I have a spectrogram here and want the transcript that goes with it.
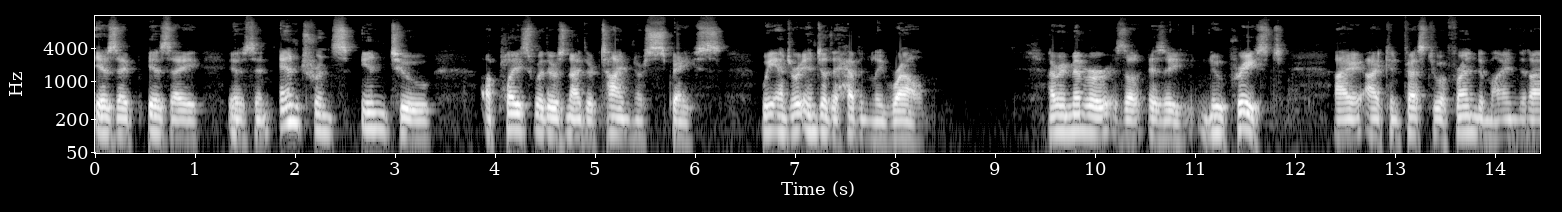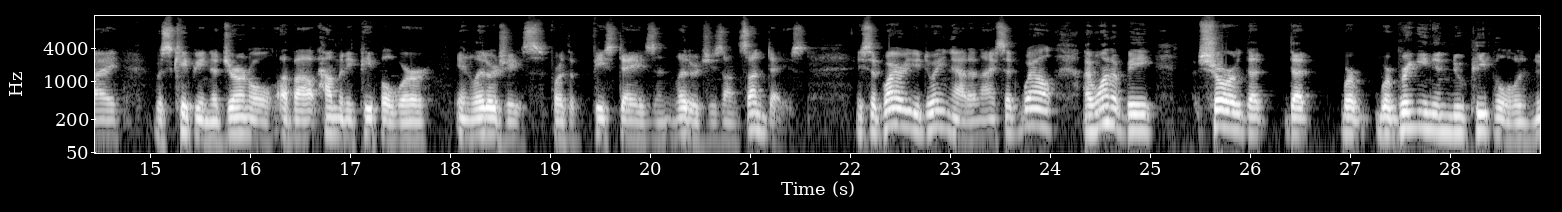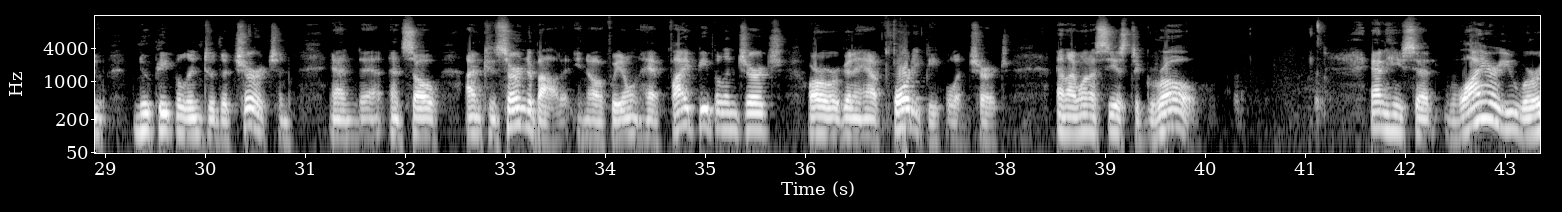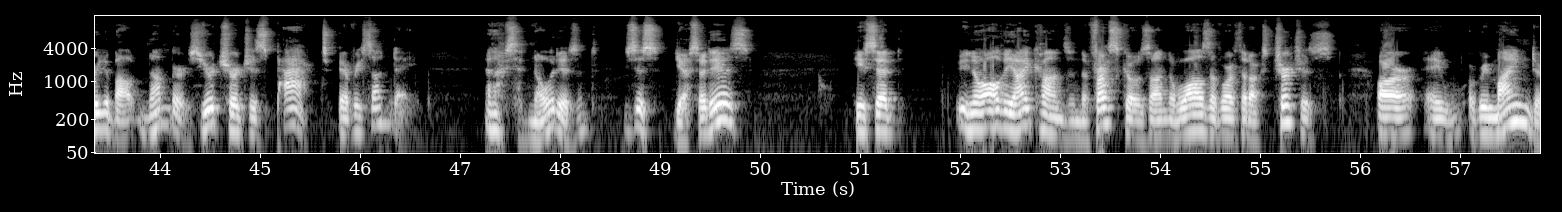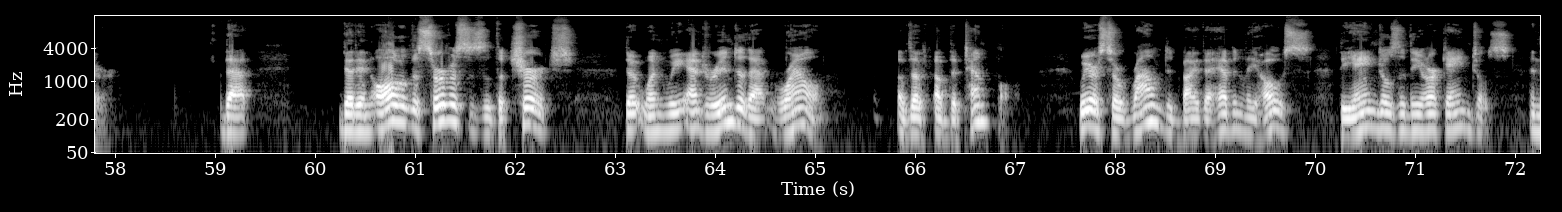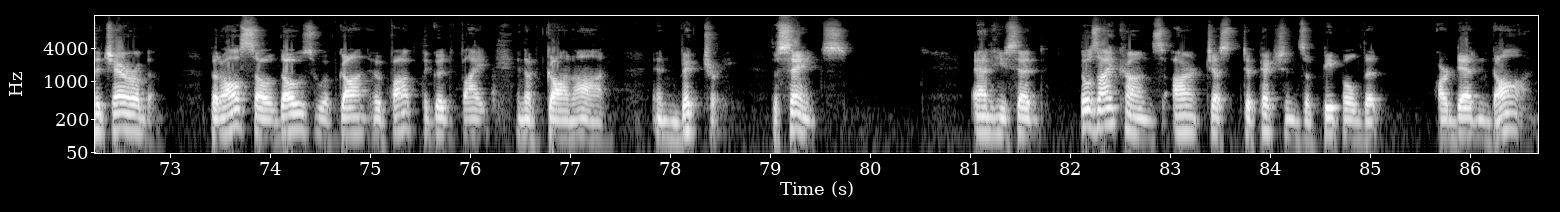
is a is a is an entrance into a place where there's neither time nor space. We enter into the heavenly realm. I remember as a as a new priest, I, I confessed to a friend of mine that I was keeping a journal about how many people were in liturgies for the feast days and liturgies on Sundays. He said, "Why are you doing that?" And I said, "Well, I want to be sure that that we're we're bringing in new people and new new people into the church, and and uh, and so I'm concerned about it. You know, if we don't have five people in church, or we're going to have forty people in church, and I want to see us to grow." And he said, Why are you worried about numbers? Your church is packed every Sunday. And I said, No, it isn't. He says, Yes, it is. He said, You know, all the icons and the frescoes on the walls of Orthodox churches are a, a reminder that that in all of the services of the church, that when we enter into that realm of the of the temple, we are surrounded by the heavenly hosts, the angels and the archangels, and the cherubim but also those who have gone who fought the good fight and have gone on in victory, the saints. And he said, those icons aren't just depictions of people that are dead and gone.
